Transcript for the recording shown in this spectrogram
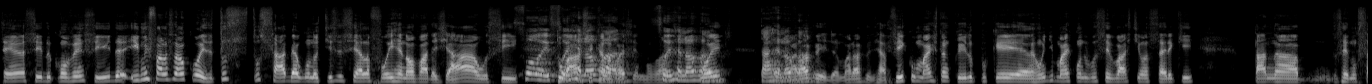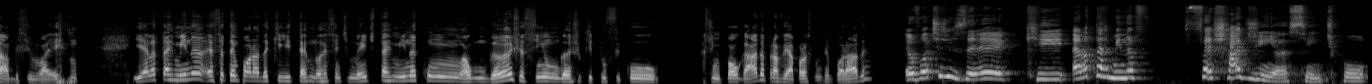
tenha sido convencida. E me fala só uma coisa, tu, tu sabe alguma notícia se ela foi renovada já, ou se Foi, Tu foi acha que ela vai ser renovada? Foi renovado. Foi? Tá renovado. Maravilha, maravilha. Já fico mais tranquilo, porque é ruim demais quando você vai assistir uma série que tá na. Você não sabe se vai. E ela termina, essa temporada que terminou recentemente, termina com algum gancho, assim, um gancho que tu ficou assim, empolgada pra ver a próxima temporada. Eu vou te dizer que ela termina fechadinha, assim, tipo,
